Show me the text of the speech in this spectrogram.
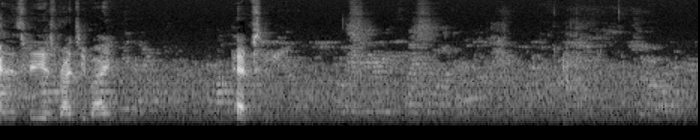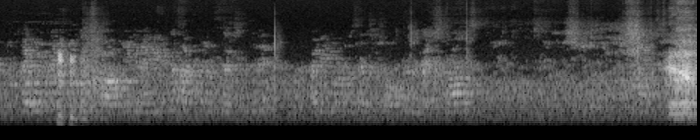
And this video is brought to you by Pepsi. Yeah.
